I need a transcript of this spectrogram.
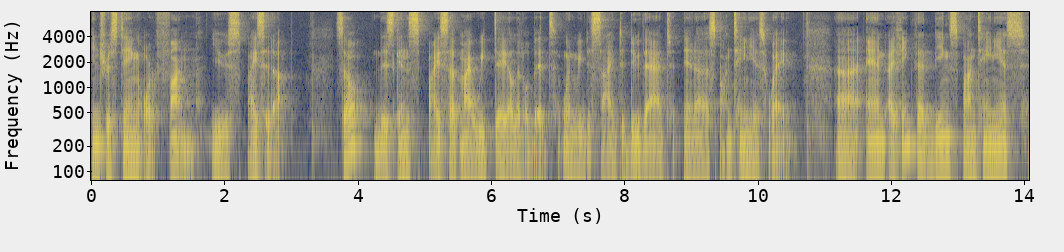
interesting or fun. You spice it up. So, this can spice up my weekday a little bit when we decide to do that in a spontaneous way. Uh, and I think that being spontaneous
